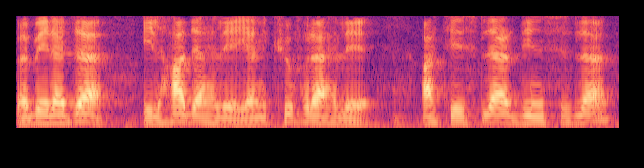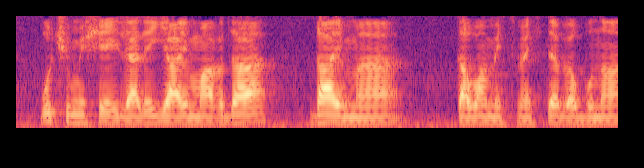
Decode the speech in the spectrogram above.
Və beləcə ilhad əhli, yəni küfr əhli, ateistlər, dinsizlər bu kimi şeyləri yaymaqda daima davam etməkdə və buna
